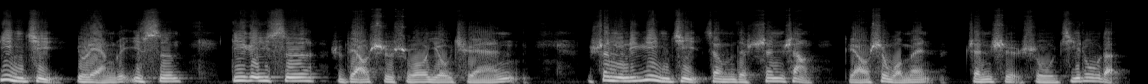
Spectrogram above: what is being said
印记有两个意思。第一个意思是表示说有权，圣灵的印记在我们的身上，表示我们。真是属基督的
